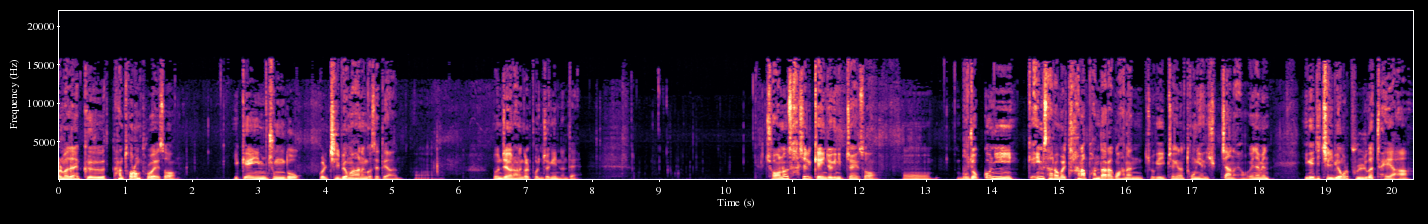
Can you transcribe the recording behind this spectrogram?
얼마 전에 그 한 토론 프로에서 이 게임 중독을 질병화하는 것에 대한 어, 논쟁을 하는 걸 본 적이 있는데 저는 사실 개인적인 입장에서 어, 무조건 이 게임 산업을 탄압한다라고 하는 쪽의 입장에는 동의하기 쉽지 않아요. 왜냐하면 이게 이제 질병으로 분류가 돼야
